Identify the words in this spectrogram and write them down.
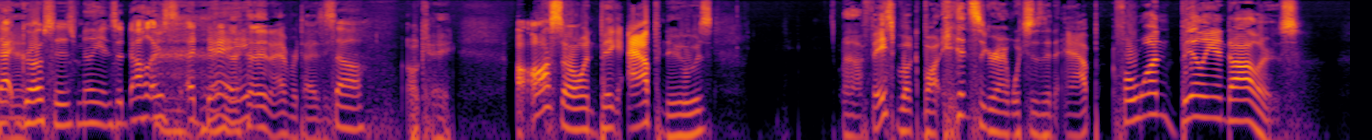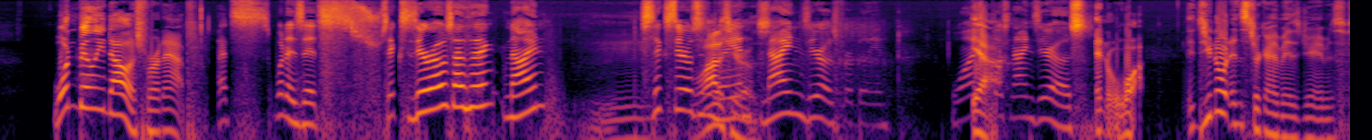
That grosses millions of dollars a day. in advertising. so Okay. Uh, also, in big app news, uh, Facebook bought Instagram, which is an app, for one billion dollars. One billion dollars for an app. that's what is it? Six zeros, I think. Nine. Mm, Six zeros a is lot a of zeros. Nine zeros for a billion. One Yeah. plus nine zeros. And what? Do you know what Instagram is, James?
